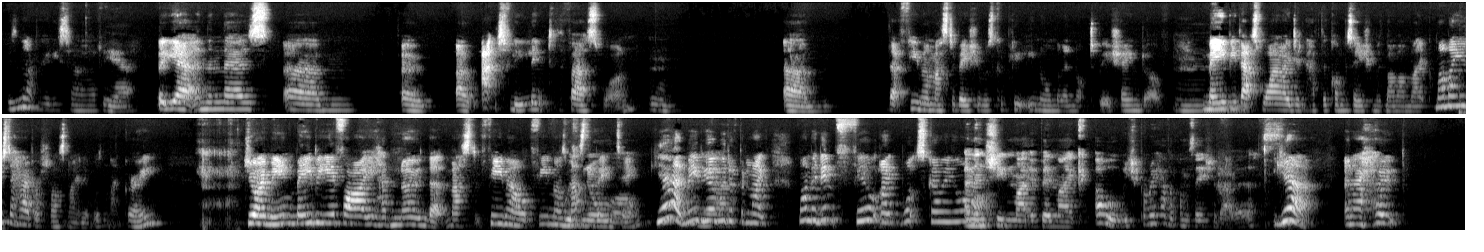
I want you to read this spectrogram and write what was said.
Isn't that really sad? Yeah. But yeah, and then there's um oh oh actually linked to the first one. Mm. Um, that female masturbation was completely normal and not to be ashamed of. Mm. Maybe that's why I didn't have the conversation with my mum. Like, mum, I used a hairbrush last night and it wasn't that great. Do you know what I mean? Maybe if I had known that mas- female females Was masturbating, normal. yeah, maybe I would have been like, mum, I didn't feel like what's going on. And then she might have been like, "Oh, we should probably have a conversation about this." yeah, and I hope,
